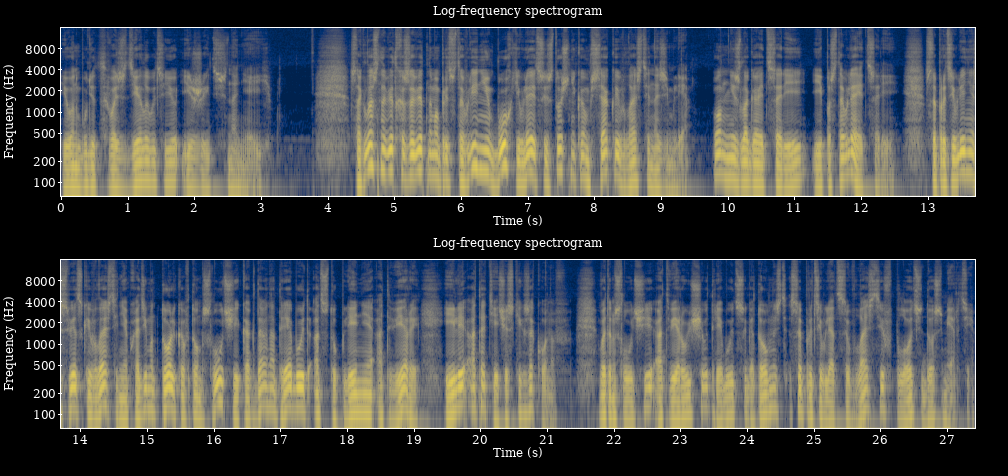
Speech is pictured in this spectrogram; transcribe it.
и он будет возделывать ее и жить на ней. Согласно ветхозаветному представлению, Бог является источником всякой власти на земле. Он не излагает царей и поставляет царей. Сопротивление светской власти необходимо только в том случае, когда она требует отступления от веры или от отеческих законов. В этом случае от верующего требуется готовность сопротивляться власти вплоть до смерти.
